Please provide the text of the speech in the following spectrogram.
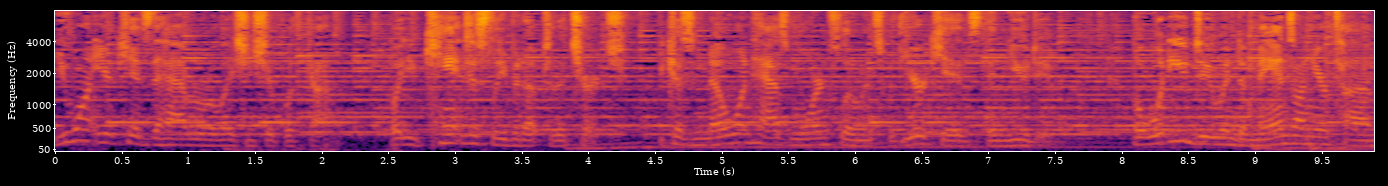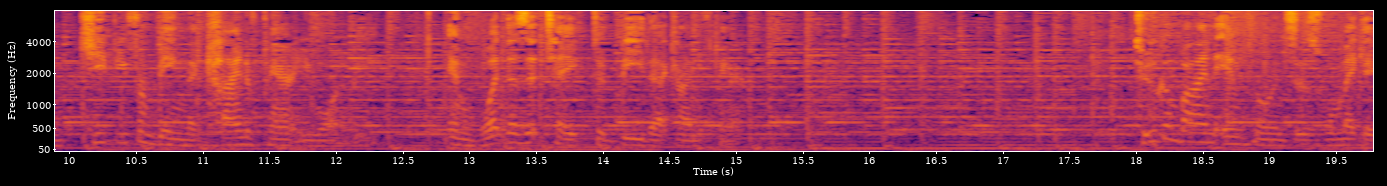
You want your kids to have a relationship with God, but you can't just leave it up to the church because no one has more influence with your kids than you do. But what do you do when demands on your time keep you from being the kind of parent you want to be? And what does it take to be that kind of parent? Two combined influences will make a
